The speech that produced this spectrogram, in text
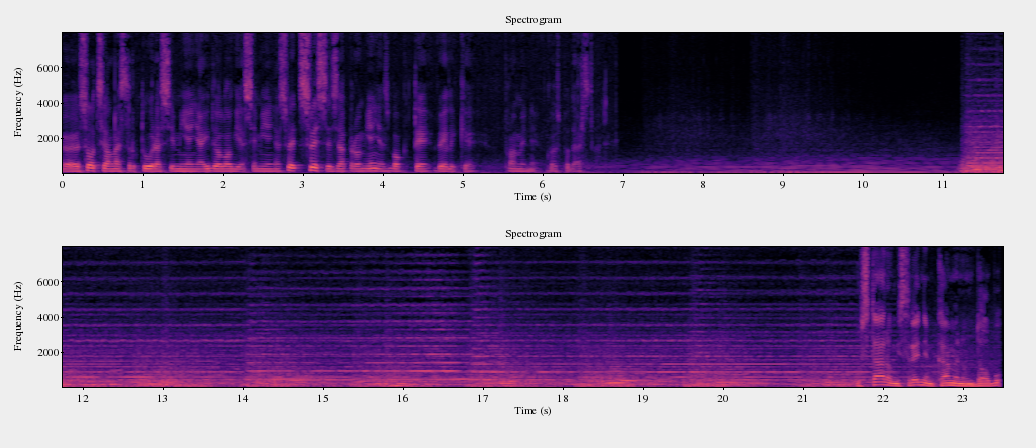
E, socijalna struktura se mijenja, ideologija se mijenja, sve, sve se zapravo mijenja zbog te velike promjene gospodarstva. U starom i srednjem kamenom dobu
